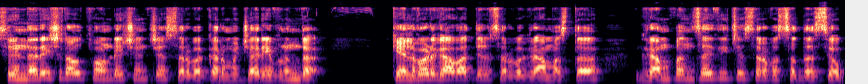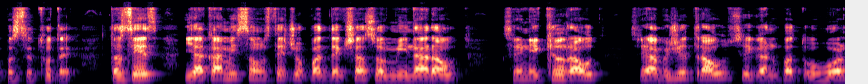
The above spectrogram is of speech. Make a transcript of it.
श्री नरेश राऊत फाउंडेशनचे सर्व कर्मचारी वृंद केलवड गावातील सर्व ग्रामस्थ ग्रामपंचायतीचे सर्व सदस्य उपस्थित होते. तसेच या कामी संस्थेचे उपाध्यक्षा सौ मीना राऊत श्री निखिल राऊत श्री अभिजित राऊत श्री गणपत ओहोळ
